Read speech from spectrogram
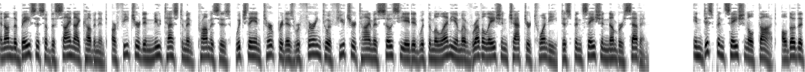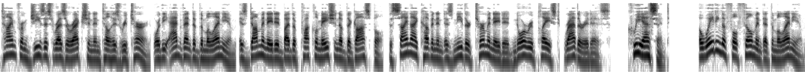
and on the basis of the Sinai covenant, are featured in New Testament promises, which they interpret as referring to a future time associated with the millennium of Revelation chapter 20 dispensation number 7. In dispensational thought, although the time from Jesus' resurrection until his return or the advent of the millennium is dominated by the proclamation of the gospel, the Sinai covenant is neither terminated nor replaced, rather it is quiescent awaiting a fulfillment at the millennium.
